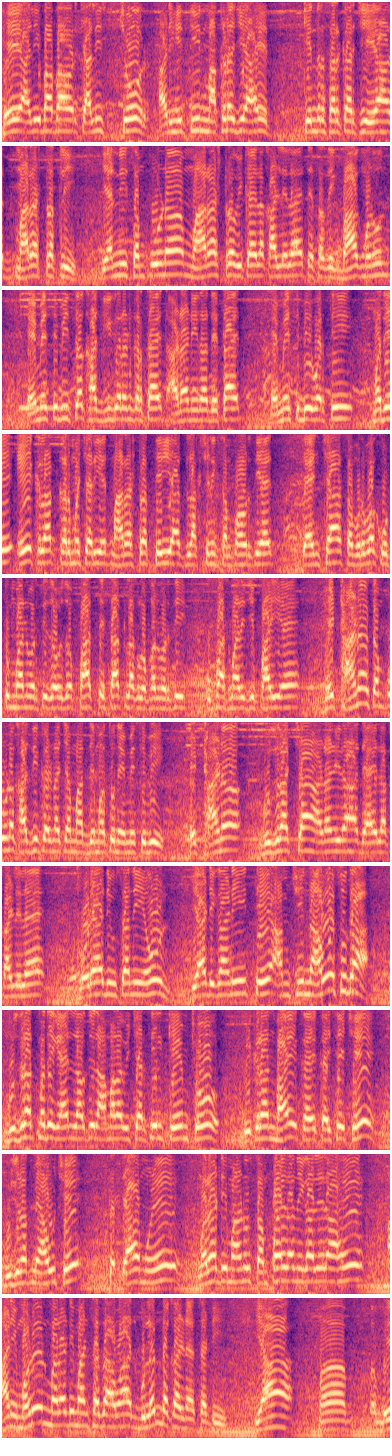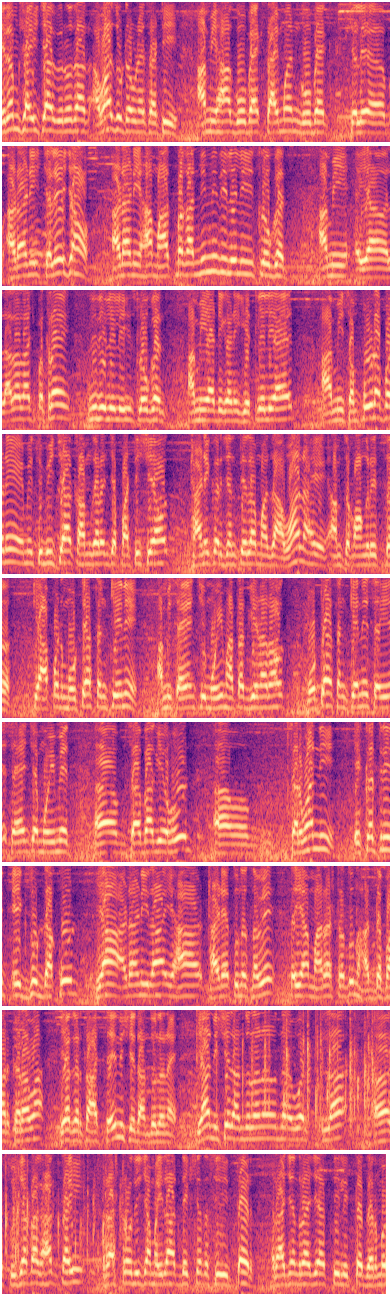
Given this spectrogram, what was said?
हे अलिबाबा और चालीस चोर आणि ही तीन माकडं जी आहेत केंद्र सरकारची या महाराष्ट्रातली यांनी संपूर्ण महाराष्ट्र विकायला काढलेला आहे. त्याचाच एक भाग म्हणून एम एस सी बीचं खाजगीकरण करतायत अडाणीला देत आहेत एम एस सी बी वरती मध्ये एक लाख कर्मचारी आहेत महाराष्ट्रात. तेही आज लाक्षणिक संपावरती आहेत. त्यांच्या सर्व कुटुंबांवरती जवळजवळ पाच ते सात लाख लोकांवरती उपासमारीची पाळी आहे. हे ठाणं संपूर्ण खाजगीकरणाच्या माध्यमातून एम एस सी बी हे ठाणं गुजरातच्या अडाणीला द्यायला काढलेलं आहे. थोड्या दिवसांनी येऊन या ठिकाणी ते आमची नावं सुद्धा गुजरातमध्ये घ्यायला लावतील. आम्हाला विचारतील केम छो विक्रांत भाई कै कैसे छे? गुजरात में आऊ छे? तर त्यामुळे मराठी माणूस संपायला निघालेला आहे. आणि म्हणून मराठी माणसाचा आवाज बुलंद करण्यासाठी या बेरमशाहीच्या विरोधात आवाज उठवण्यासाठी आम्ही हा go back Simon go back चले अडाणी चले जाओ. अडाणी हा महात्मा गांधींनी दिलेली ही स्लोगन्स. आम्ही या लाला लाजपतरायनी दिलेली ही स्लोगन्स आम्ही या ठिकाणी घेतलेली आहेत. आम्ही संपूर्णपणे एम एस सी बीच्या कामगारांच्या पाठीशी आहोत. ठाणेकर जनतेला माझं आव्हान आहे आमचं काँग्रेसचं की आपण मोठ्या संख्येने आम्ही सह्यांची मोहीम हातात घेणार आहोत. मोठ्या संख्येने सह्य सह्यांच्या मोहिमेत सहभागी होऊन सर्वांनी एकत्रित एकजूट दाखवून या अडाणीला ह्या ठाण्यातूनच नव्हे तर या महाराष्ट्रातून हद्दपार करावा याकरता आजचं हे निषेध आंदोलन आहे. या निषेध आंदोलनावरला अ, सुजाता घागताई राष्ट्रवादीच्या महिला अध्यक्ष तसे इतर राजन राजे असतील इतर धर्म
